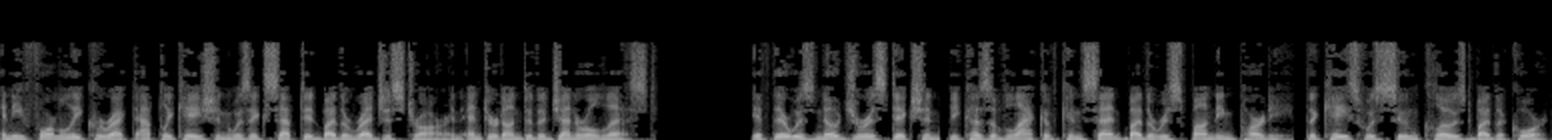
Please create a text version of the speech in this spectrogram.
any formally correct application was accepted by the registrar and entered onto the general list. If there was no jurisdiction because of lack of consent by the responding party, the case was soon closed by the court.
